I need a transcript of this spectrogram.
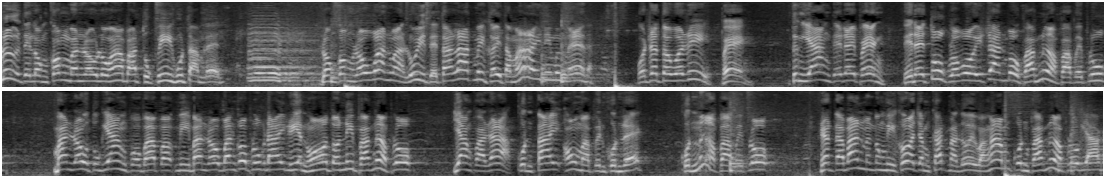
พลื้แต่ลองกล้องมันเราโลห้าบาทถูกพี่กูตามเล่นลองกล้องเราว่านว่าลุยแต่ตลาดไม่เคยทำให้นี่มึงแล่นะพอสตรอเบอรี่แพงตึงยางแต่ได้แพงแต่ได้ตุกเราโวยจ้านโบปากเนื้อปากไปปลูก บ้านเราตุกย่างพอบาปะมีบ้านเราบ้านก็ปลูกได้เรียนหอตอนนี้ปากเนื้อปลูกย่างปาราคนตายเอามาเป็นคนแรก คนเนื้อปากไปปลูกรัฐบาลมันต้องมีข้อจำกัดมาเลยว่าห้ามคนปากเนื้อปลูกยาง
